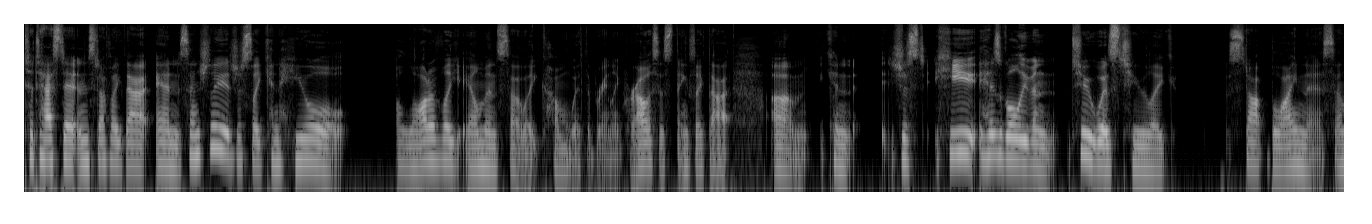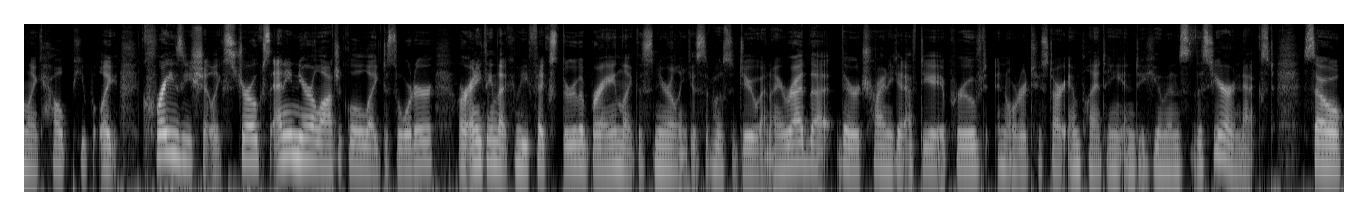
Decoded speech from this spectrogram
to test it and stuff like that. And essentially, it just like can heal a lot of like ailments that like come with the brain, like paralysis, things like that. Um, can just he his goal even too was to like stop blindness and like help people like crazy shit like strokes any neurological like disorder or anything that can be fixed through the brain like this neuralink is supposed to do. And i read that they're trying to get fda approved in order to start implanting into humans this year or next. So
